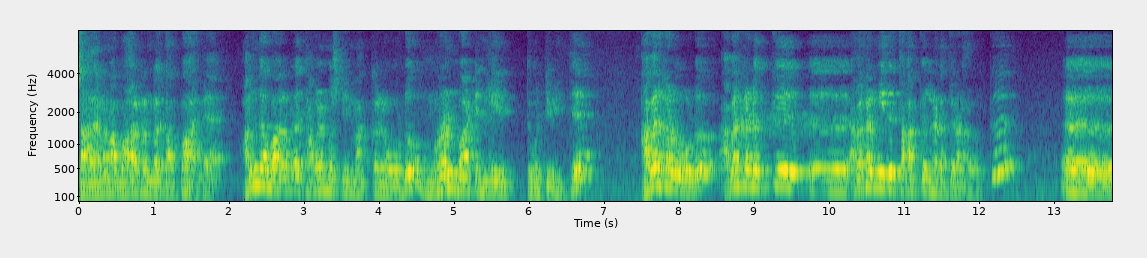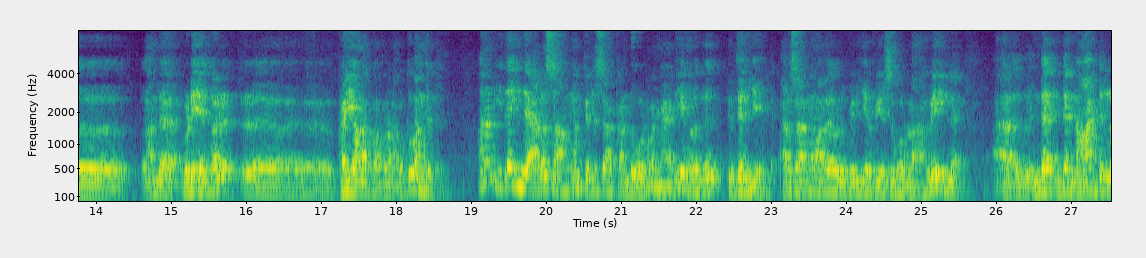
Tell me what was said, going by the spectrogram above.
சாதாரணமாக வாழ்கின்ற கப்பால் அங்கே வாழ்கிற தமிழ் முஸ்லீம் மக்களோடு முரண்பாட்டு நிலையை தோற்றுவித்து அவர்களோடு அவர்களுக்கு அவர்கள் மீது தாக்கல் நடத்துகிற அளவுக்கு அந்த விடயங்கள் கையாளப்படுற அளவுக்கு வந்துட்டது ஆனால் இதை இந்த அரசாங்கம் பெருசாக கண்டுகொள்கிற மாதிரி எங்களுக்கு தெரியவில்லை. அரசாங்கம் அதை ஒரு பெரிய பேசுபொருளாகவே இல்லை. இந்த இந்த நாட்டில்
